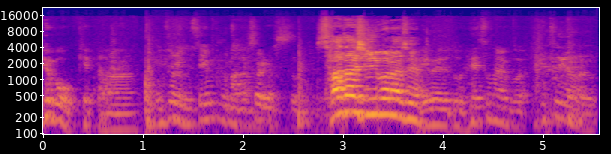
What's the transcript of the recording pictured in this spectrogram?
회복했다. 아. 뭔 소리고 세임플 망설였어. 4-1번 아, 하세요. 이번에도 해소할 거 해소이라고.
